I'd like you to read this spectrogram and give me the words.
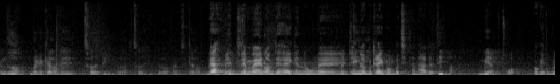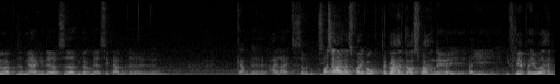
den videre. man kan kalde ham det tredje ben, eller det tredje ben, eller hvad man skal kalde ham. Ja, det, det må jeg indrømme, det har ikke nogen, øh, men ikke noget begreb om, hvor tit han har det. det er mere, end du tror. Okay. Hvis du begynder at bide mærke i det, og sidder og hygger dig med at se gamle, øh, gamle highlights, så vil du se... Også highlights fra i går, der gør han det også, hvor han øh, i, i flere perioder, han,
